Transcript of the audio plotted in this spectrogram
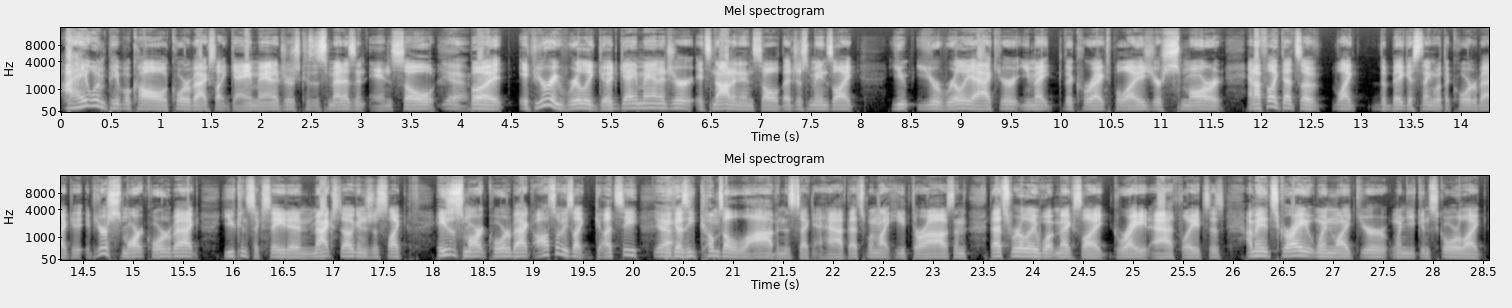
I hate when people call quarterbacks like game managers because it's meant as an insult. Yeah. But if you're a really good game manager, it's not an insult. That just means like you you're really accurate. You make the correct plays. You're smart, and I feel like that's a like the biggest thing with a quarterback. If you're a smart quarterback, you can succeed. And Max Duggan is just like he's a smart quarterback. Also, he's like gutsy yeah. because he comes alive in the second half. That's when like he thrives, and that's really what makes like great athletes. Is I mean, it's great when like you're when you can score like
